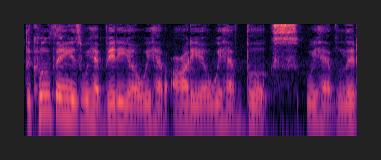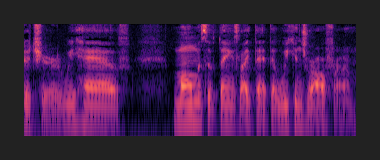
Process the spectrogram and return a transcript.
the cool thing is we have video we have audio we have books we have literature we have moments of things like that that we can draw from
